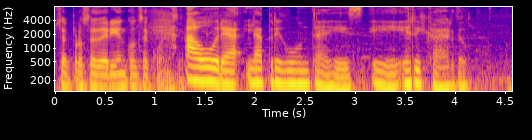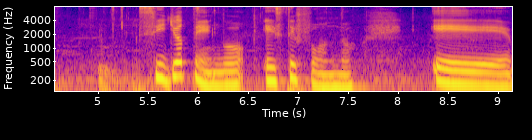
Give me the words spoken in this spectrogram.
se procedería en consecuencia. Ahora, la pregunta es, eh, Ricardo, si yo tengo este fondo, eh,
